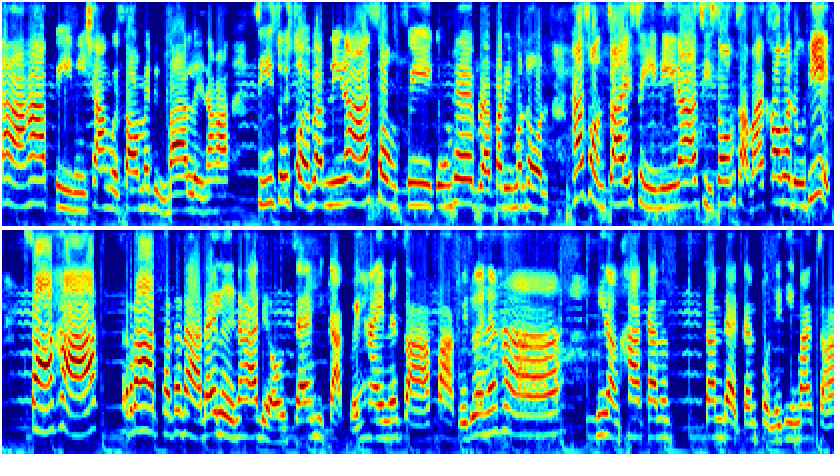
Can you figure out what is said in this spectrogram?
นะคะ 5 ปีมีช่างไปซ่อมให้ถึงบ้านเลยนะคะ สีสวยๆ แบบนี้นะคะ ส่งฟรีกรุงเทพและปริมณฑล ถ้าสนใจสีนี้นะคะ สีส้มสามารถเข้ามาดูที่สาขาราชพัฒนาได้เลยนะคะ เดี๋ยวแจ้งพิกัดไว้ให้นะจ๊ะ ฝากไว้ด้วยนะคะ มีหลังคากันกันแดดกันฝนได้ดีมากจ้า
